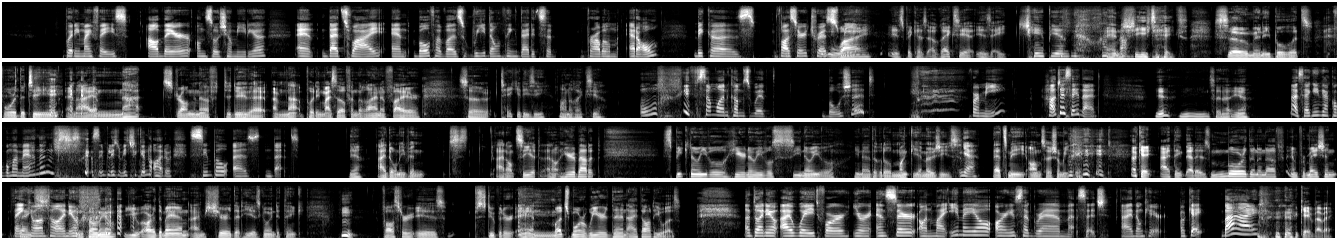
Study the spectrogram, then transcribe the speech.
putting my face out there on social media and that's why and both of us we don't think that it's a problem at all because Foster trusts why me. Is because Alexia is a champion and she takes so many bullets for the team, and I am not strong enough to do that. I'm not putting myself in the line of fire. So take it easy on Alexia. if someone comes with bullshit for me, how do I say that? Yeah, you can say that, yeah. Ah, se alguém vier com alguma merda, eu simplesmente ignoro. Simple as that. Yeah, I don't even, I don't see it. I don't hear about it. Speak no evil, hear no evil, see no evil. you know, the little monkey emojis. Yeah. That's me on social media. okay, I think that is more than enough information. Thank you, Antonio. Antonio, you are the man. I'm sure that he is going to think, hmm, Foster is stupider and much more weird than I thought he was. Antonio, I wait for your answer on my email or Instagram message. I don't care. Okay? Bye. okay, bye bye.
